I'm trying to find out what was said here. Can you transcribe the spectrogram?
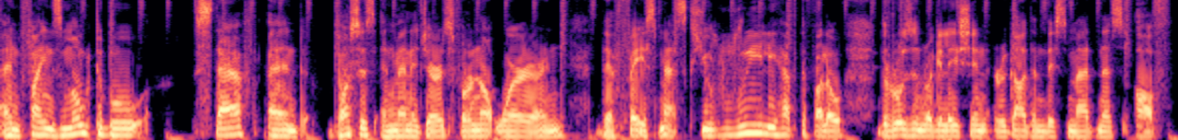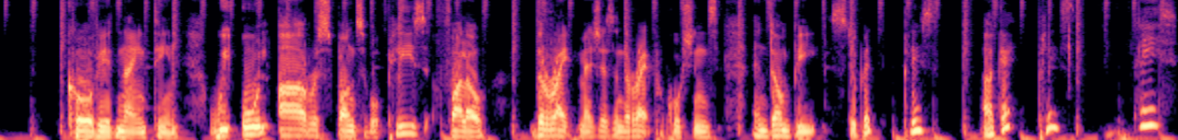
and finds multiple staff and bosses and managers for not wearing their face masks. You really have to follow the rules and regulation regarding this madness of COVID 19. We all are responsible. Please follow the right measures and the right precautions and don't be stupid, please. Okay, please. Please.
